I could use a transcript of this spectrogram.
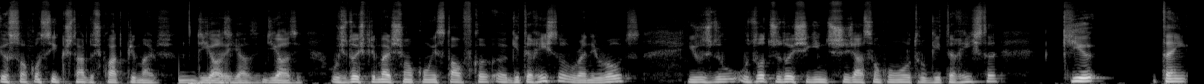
Eu só consigo gostar dos quatro primeiros, de Ozzy. De Ozzy. de Ozzy. Os dois primeiros são com esse tal uh, guitarrista, o Randy Rhodes, e os, do- os outros dois seguintes já são com outro guitarrista que tem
